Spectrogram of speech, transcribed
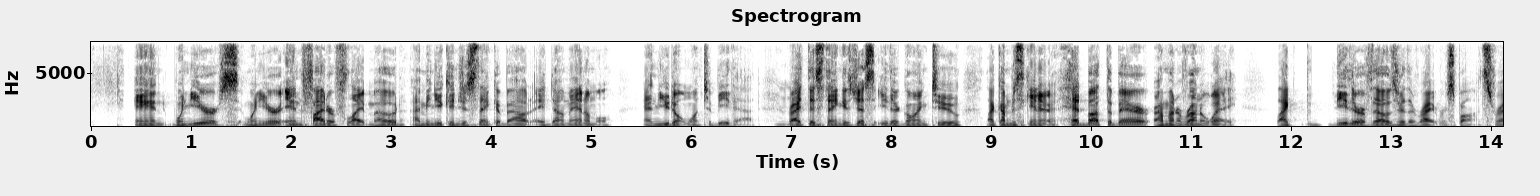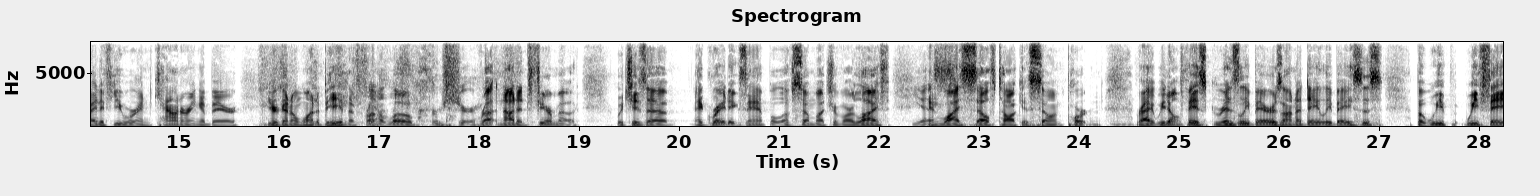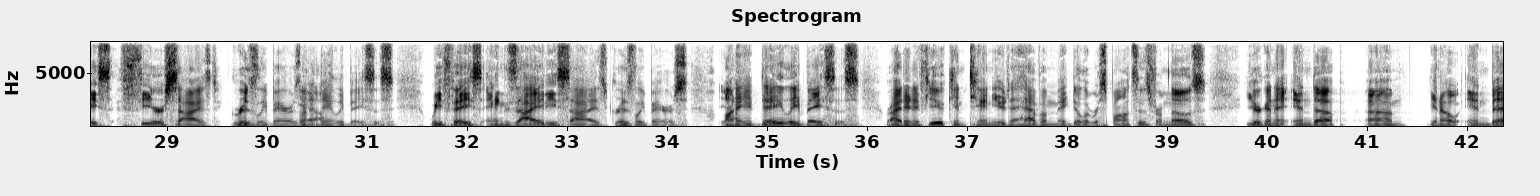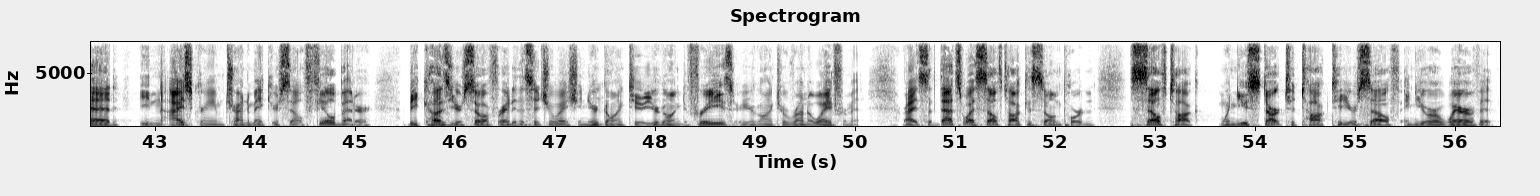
And when you're when you're in fight or flight mode, I mean, you can just think about a dumb animal, and you don't want to be that, mm. right? This thing is just either going to like I'm just going to headbutt the bear, or I'm going to run away. Like neither of those are the right response, right? If you were encountering a bear, you're going to want to be in the frontal lobe for sure. not in fear mode, which is a, a great example of so much of our life Yes. and why self talk is so important, right? We don't face grizzly bears on a daily basis, but we, we face fear sized grizzly bears on a daily basis. We face anxiety sized grizzly bears on a daily basis, right? And if you continue to have amygdala responses from those, you're going to end up. Um, you know, in bed eating ice cream, trying to make yourself feel better because you're so afraid of the situation. You're going to you're going to freeze or you're going to run away from it. Right? So that's why self-talk is so important. Self-talk when you start to talk to yourself and you're aware of it,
